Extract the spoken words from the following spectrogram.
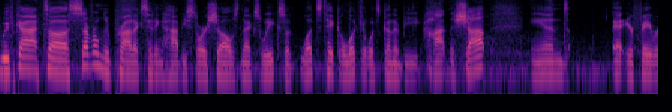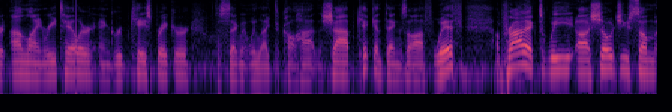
we've got uh, several new products hitting hobby store shelves next week. So let's take a look at what's going to be hot in the shop and at your favorite online retailer and group case breaker with a segment we like to call Hot in the Shop, kicking things off with a product we uh, showed you some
